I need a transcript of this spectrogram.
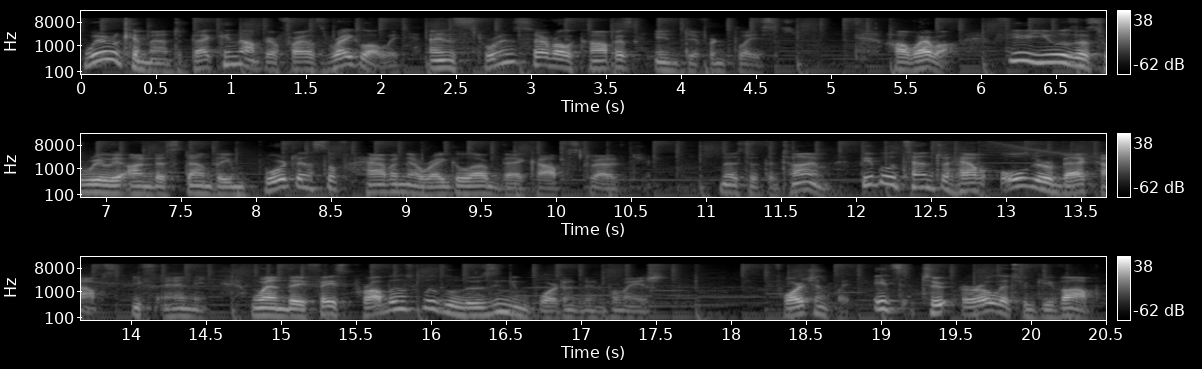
we recommend backing up your files regularly and storing several copies in different places. However, few users really understand the importance of having a regular backup strategy. Most of the time, people tend to have older backups, if any, when they face problems with losing important information. Fortunately, it's too early to give up,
